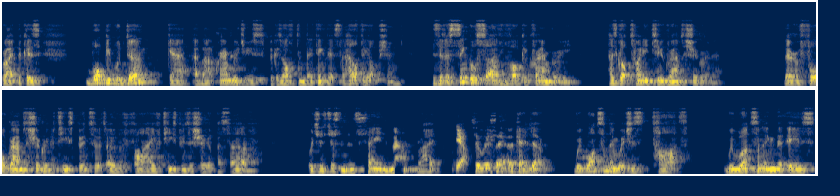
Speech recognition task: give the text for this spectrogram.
right? Because what people don't get about cranberry juice, because often they think that's the healthy option, is that a single serve of vodka cranberry has got 22 grams of sugar in it. There are four grams of sugar in a teaspoon, so it's over five teaspoons of sugar per serve, which is just an insane amount, right? Yeah. So we're saying, okay, look, we want something which is tart. We want something that is,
